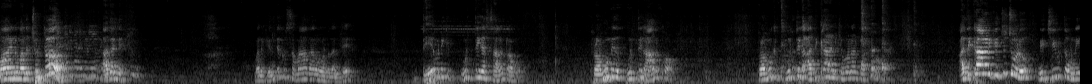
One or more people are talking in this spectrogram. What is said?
మా ఆయన మన చుట్టూ అదండి. మనకి ఎందుకు సమాధానం ఉండదంటే దేవునికి పూర్తిగా సరెండర్ అవ్వు. ప్రభు మీద పూర్తిగా ఆనుకో. ప్రభుకి పూర్తిగా అధికారానికి ఇవ్వడానికి అధికారానికి ఇచ్చి చూడు నీ జీవితంని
